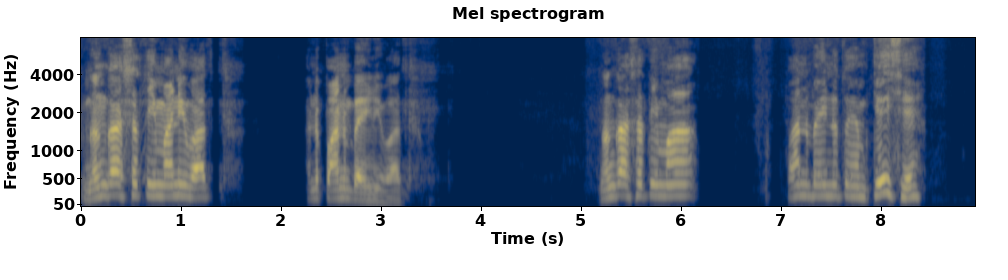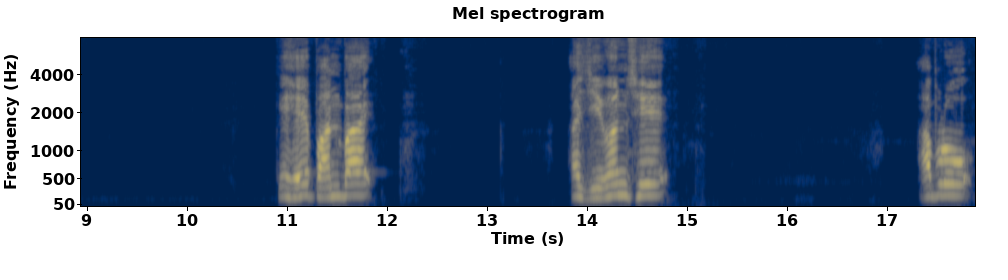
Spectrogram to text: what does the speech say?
ગંગા સતીમાની વાત અને પાનબાઈની વાત. ગંગા સતીમાં પાનબાઈને તો એમ કહે છે કે, હે પાનબાઈ, આ જીવન છે આપણું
